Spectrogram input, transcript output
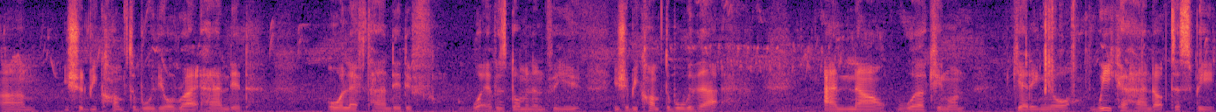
um, you should be comfortable with your right-handed or left-handed if whatever's dominant for you you should be comfortable with that. And now working on getting your weaker hand up to speed.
